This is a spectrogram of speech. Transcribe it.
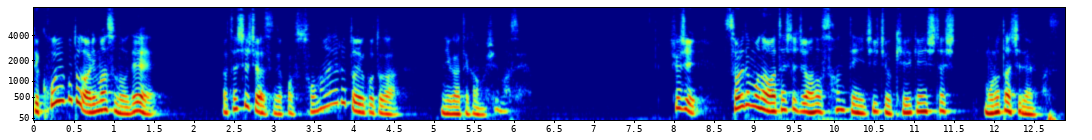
で、こういうことがありますので、私たちはですね、この備えるということが苦手かもしれません。しかし、それでもな私たちはあの3.11を経験した者たちであります。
